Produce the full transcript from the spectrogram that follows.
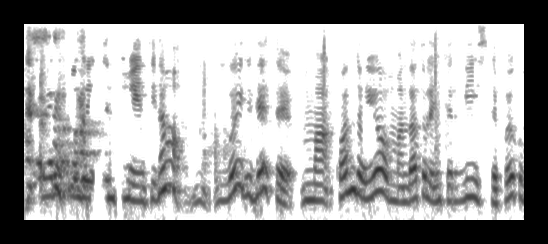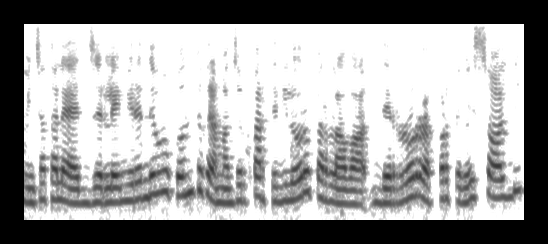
Separare i soldi dai sentimenti. No, voi ridete, ma quando io ho mandato le interviste e poi ho cominciato a leggerle, mi rendevo conto che la maggior parte di loro parlava del loro rapporto coi soldi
